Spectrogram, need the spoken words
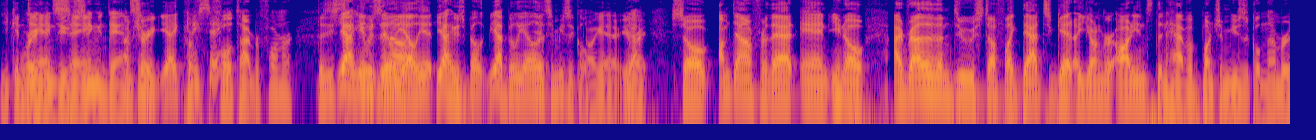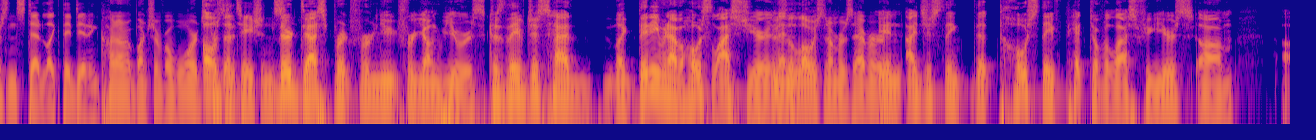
He can dance, he can do sing. and dance. I'm sure- yeah, can he sing? Full time performer. Does he Yeah, he was Billy in, uh, Elliot? Yeah, he was. Bill, yeah, Billy Elliot's a musical. Okay, you're yeah. right. So I'm down for that, and you know, I'd rather them do stuff like that to get a younger audience than have a bunch of musical numbers instead, like they did and cut out a bunch of awards Oh, presentations. They're desperate for new for young viewers because they've just had like they didn't even have a host last year, it and was then the lowest numbers ever. and I just think the host they've picked over the last few years, um, Uh,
